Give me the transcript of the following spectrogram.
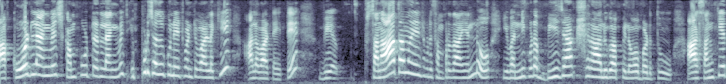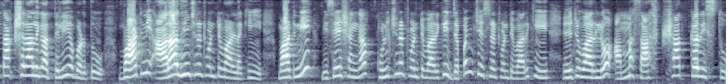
ఆ కోడ్ లాంగ్వేజ్ కంప్యూటర్ లాంగ్వేజ్ ఇప్పుడు చదువుకునేటువంటి వాళ్ళకి అలవాటైతే సనాతనమైనటువంటి సంప్రదాయంలో ఇవన్నీ కూడా బీజాక్షరాలుగా పిలువబడుతూ ఆ సంకేతాక్షరాలుగా తెలియబడుతూ వాటిని ఆరాధించినటువంటి వాళ్ళకి వాటిని విశేషంగా కొలిచినటువంటి వారికి జపం చేసినటువంటి వారికి ఎదుటివారిలో అమ్మ సాక్షాత్కరిస్తూ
